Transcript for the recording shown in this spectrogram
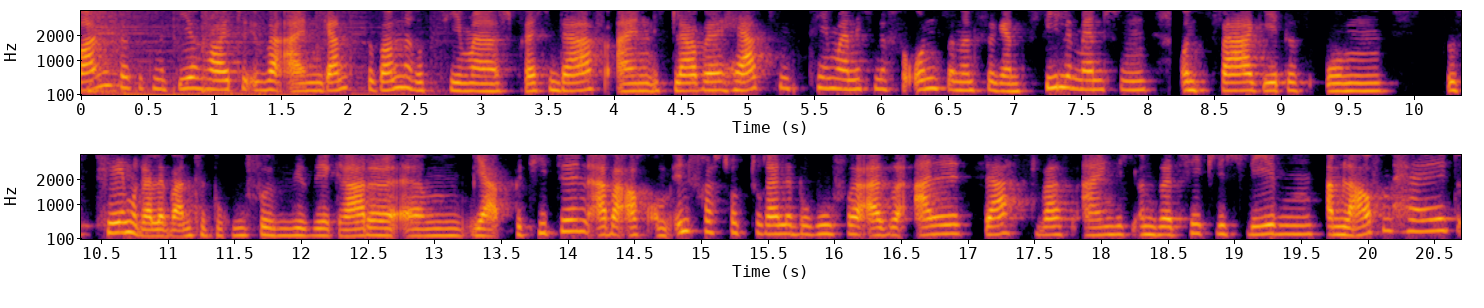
freue mich, dass ich mit dir heute über ein ganz besonderes Thema sprechen darf. Ein, ich glaube, Herzensthema nicht nur für uns, sondern für ganz viele Menschen. Und zwar geht es um systemrelevante Berufe, wie wir sie gerade ähm, ja, betiteln, aber auch um infrastrukturelle Berufe, also all das, was eigentlich unser täglich Leben am Laufen hält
